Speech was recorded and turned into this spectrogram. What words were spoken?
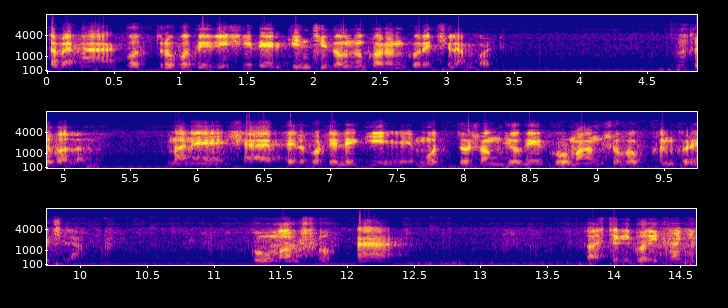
তবে হ্যাঁ গোত্রপতি ঋষিদের কিঞ্চিত অনুকরণ করেছিলাম বটে। বুঝতে পারলাম। মানে সাহেবদের হোটেলে গিয়ে মধ্য সংযোগে গোমাংস ভক্ষণ করেছিলাম। গোমাংস? হ্যাঁ। কাজটা কি গরিব হয়নি?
